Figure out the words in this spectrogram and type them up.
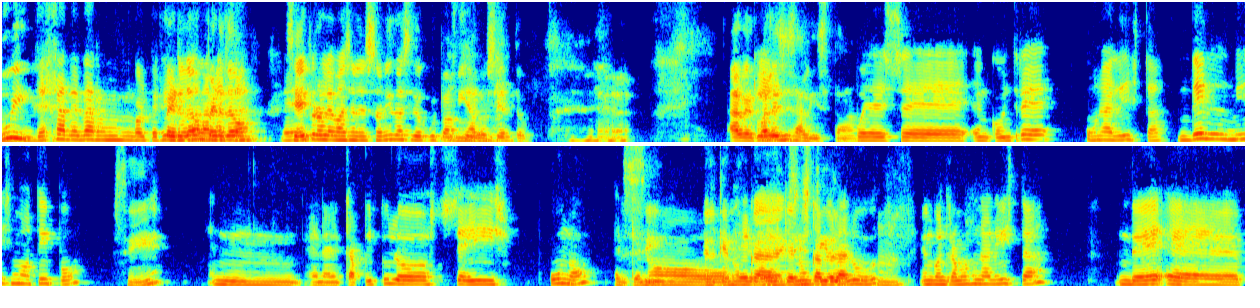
Uy. Deja de dar un golpecito. Perdón, a la perdón. mesa, Si ¿eh? hay problemas en el sonido ha sido culpa mía, Sí. lo siento. A ver, ¿cuál es esa lista? Pues eh, encontré una lista del mismo tipo Sí, en, en el capítulo 6.1, el que Sí, no el que nunca, el- el que nunca vio la luz, Mm. encontramos una lista de, eh,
